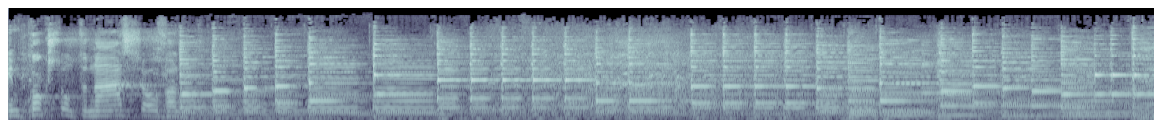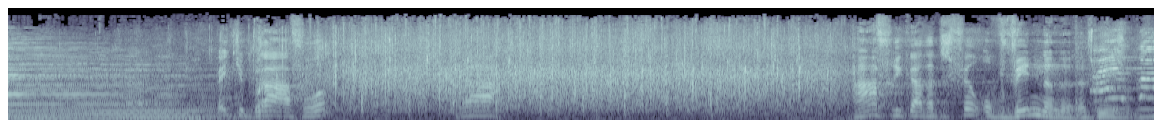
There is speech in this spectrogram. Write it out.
Wim Kok stond ernaast zo van... Beetje braaf, hoor. Ja. Afrika, dat is veel opwindender. Dat is meer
